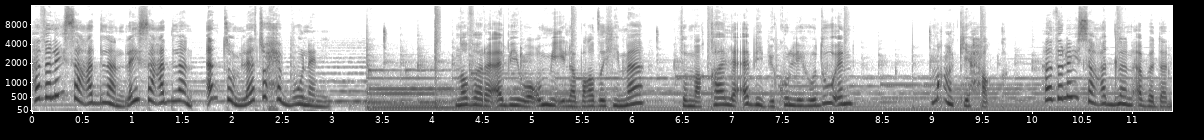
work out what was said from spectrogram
هذا ليس عدلا ليس عدلا أنتم لا تحبونني. نظر أبي وأمي إلى بعضهما ثم قال أبي بكل هدوء معك حق هذا ليس عدلا أبدا.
